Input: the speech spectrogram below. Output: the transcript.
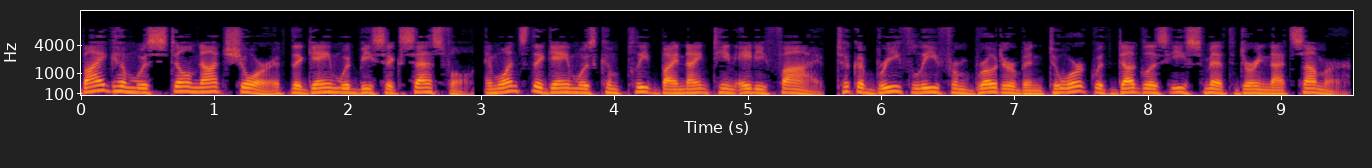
Beigham was still not sure if the game would be successful, and once the game was complete by 1985, took a brief leave from Broderbund to work with Douglas E. Smith during that summer.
